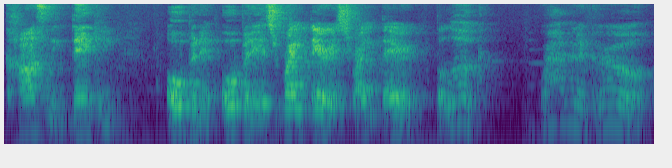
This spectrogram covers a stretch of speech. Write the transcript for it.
constantly thinking, open it, open it. It's right there. It's right there. But look, we're having a girl.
